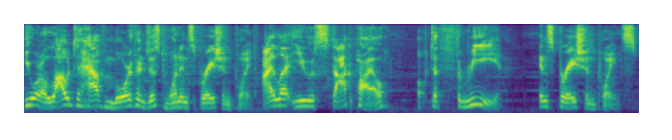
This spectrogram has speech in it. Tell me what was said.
you are allowed to have more than just one inspiration point. I let you stockpile up to three inspiration points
